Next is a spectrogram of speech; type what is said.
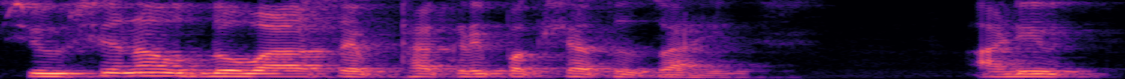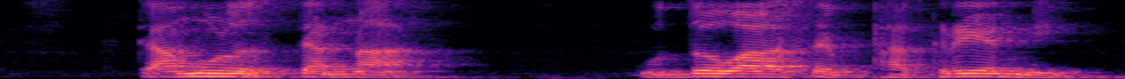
शिवसेना उद्धव बाळासाहेब ठाकरे पक्षातच आहेत. आणि त्यामुळंच त्यांना उद्धव बाळासाहेब ठाकरे यांनी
